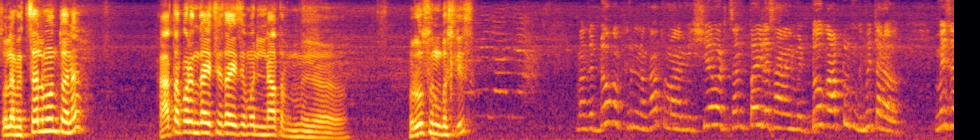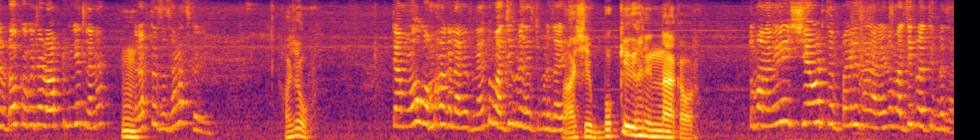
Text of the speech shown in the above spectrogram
तुला मी चल म्हणतोय ना? आतापर्यंत जायचं जायचं म्हणली ना आता रुसून बसलीस. माझं डोकं फिरू नका तुम्हाला मी शेवटचं आणि पहिलं सांगाल मी डोकं आपटून भितळावर मी जर डोकं भितळ आपटून घेतलं. ना रक्ताचा सणाच करेल अयो. त्यामुळे उगं महाग लागत नाही तुम्हाला जिकडे जायचं तिकडे जायचं. अशी बुक्कीत घालीन नाकावर. तुम्हाला मी शेवटचं पहिलं सांगाल तुम्हाला जिकडे तिकडे जा.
